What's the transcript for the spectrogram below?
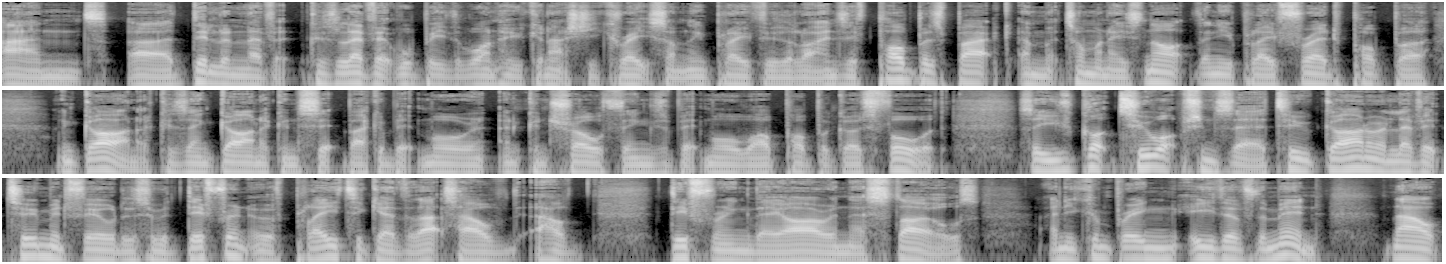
and uh, Dylan Levitt because Levitt will be the one who can actually create something, play through the lines. If Pogba's back and McTominay's not, then you play Fred, Pogba, and Garner because then Garner can sit back a bit more and, and, control things a bit more while Pogba goes forward. So you've got two options there: two Garner and Levitt, two midfielders who are different, who have played together. That's how how differing they are in their styles, and you can bring either of them in now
